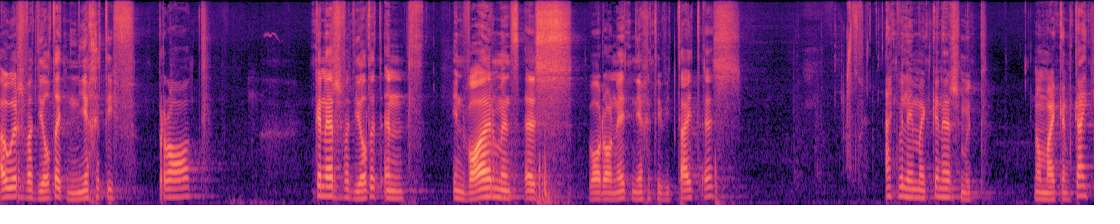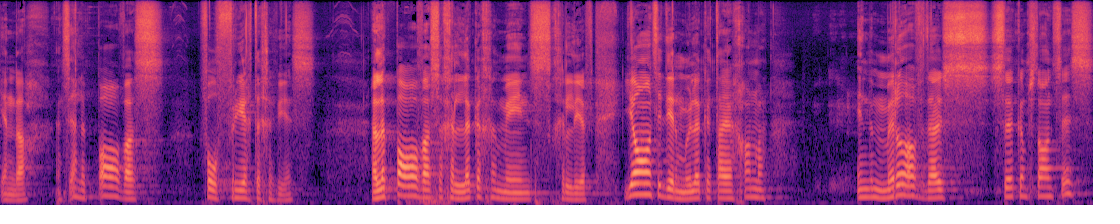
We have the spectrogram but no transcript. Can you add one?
Ouers wat heeltyd negatief praat. Kinders wat heeltyd in environments is waar daar net negativiteit is. Ek wil hê my kinders moet na my kan kyk eendag en sê hulle pa was vol vreugde geweest. Hulle pa was 'n gelukkige mens geleef. Ja, ons het deur moeilike tye gaan, maar in the middle of those circumstances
